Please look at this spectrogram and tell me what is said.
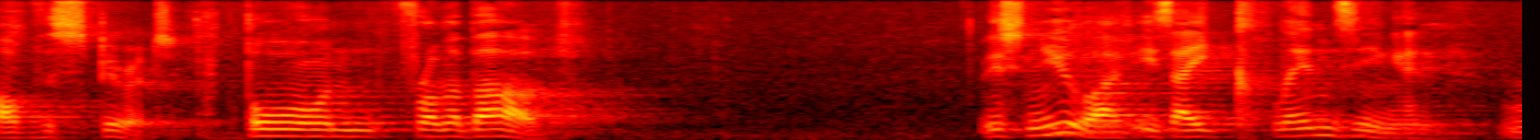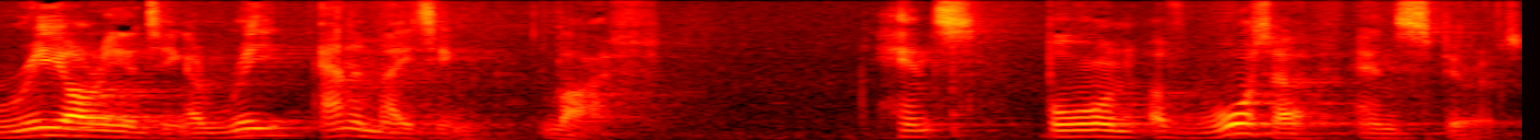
of the Spirit, born from above. This new life is a cleansing and reorienting, a reanimating life. Hence, born of water and spirit.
